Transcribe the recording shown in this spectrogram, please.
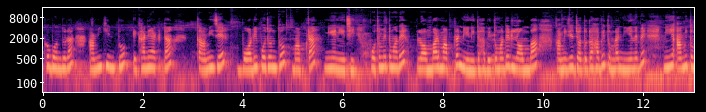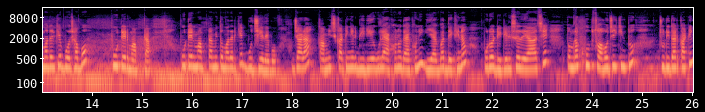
দেখো বন্ধুরা, আমি কিন্তু এখানে একটা কামিজের বডি পর্যন্ত মাপটা নিয়ে নিয়েছি। প্রথমে তোমাদের লম্বার মাপটা নিয়ে নিতে হবে। তোমাদের লম্বা কামিজের যতটা হবে তোমরা নিয়ে নেবে। নিয়ে আমি তোমাদেরকে বোঝাবো পুটের মাপটা। পুটের মাপটা আমি তোমাদেরকে বুঝিয়ে দেব। যারা কামিজ কাটিংয়ের ভিডিওগুলো এখনও দেখোনি, গিয়ে একবার দেখে নাও। পুরো ডিটেলসে দেওয়া আছে। তোমরা খুব সহজেই কিন্তু চুড়িদার কাটিং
